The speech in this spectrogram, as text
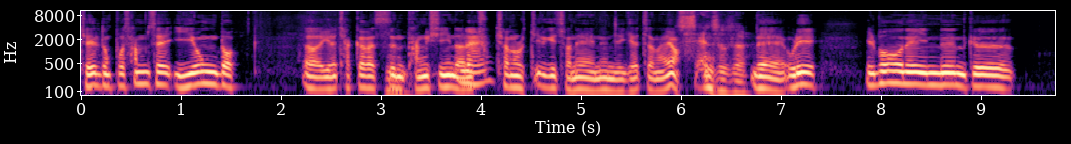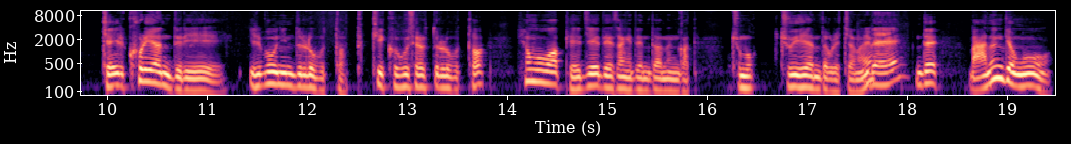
제일동포 3세 이용덕 어, 이런 작가가 쓴 음. 당신이 나를 네. 축창으로 찌르기 전에는 얘기했잖아요. 센 소설. 네, 우리 일본에 있는 그 제일 코리안들이 일본인들로부터 특히 극우 세력들로부터 혐오와 배제의 대상이 된다는 것 주목 주의해야 한다고 그랬잖아요. 네. 근데 많은 경우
